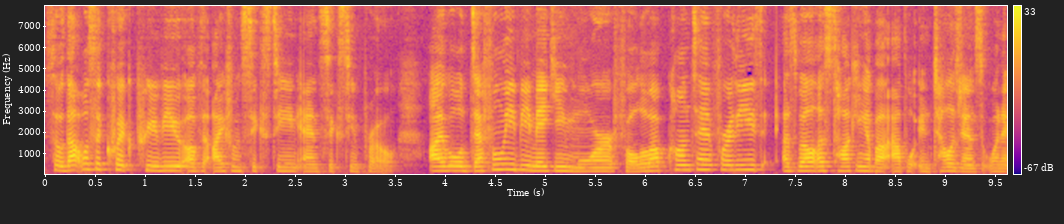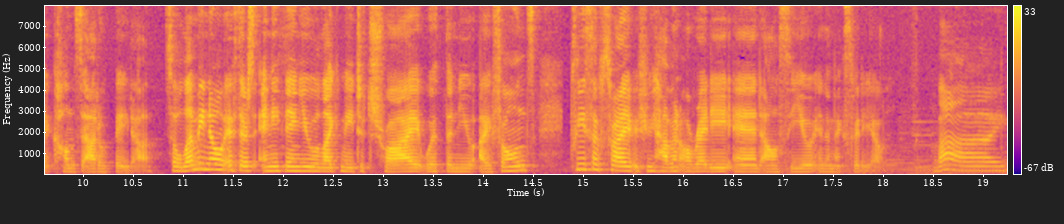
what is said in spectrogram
So that was a quick preview of the iPhone 16 and 16 Pro. I will definitely be making more follow-up content for these, as well as talking about Apple Intelligence when it comes out of beta. So let me know if there's anything you would like me to try with the new iPhones. Please subscribe if you haven't already, and I'll see you in the next video. Bye!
